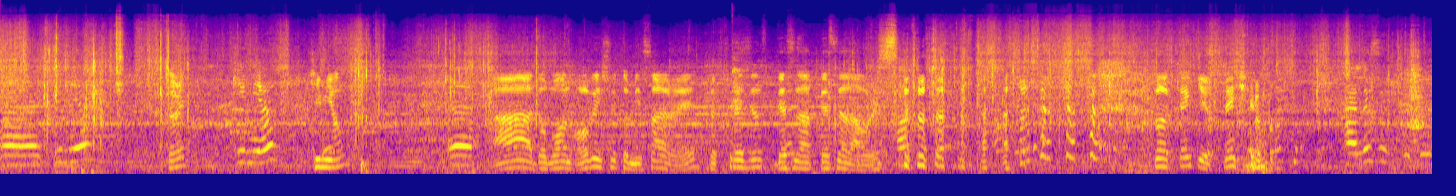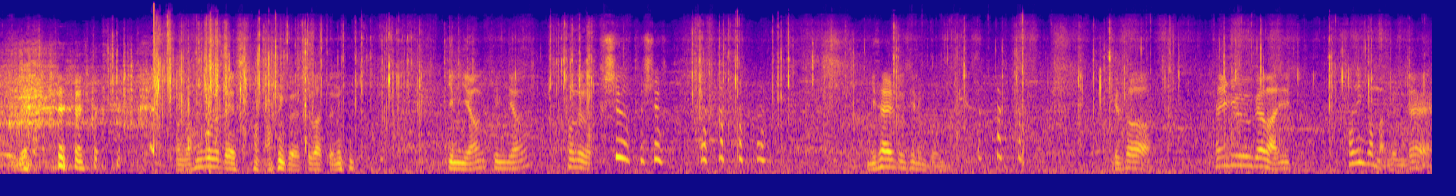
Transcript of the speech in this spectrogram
Uh, Kim Young? Sorry? Kim Young? Kim Young? Uh, Ah, the one always shoot the missile, right? The president. That's not. That's not ours. but thank you, thank you. I listen to you. 뭔가 한국에 대해서 많은 거 여쭤봤더니 김영, 김영 손으로 푸슈 푸슈 미사일 쏘시는 분. 그래서 한류가 많이 터진 건 맞는데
